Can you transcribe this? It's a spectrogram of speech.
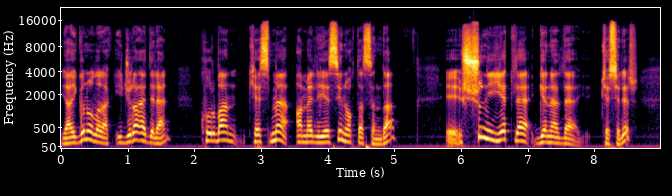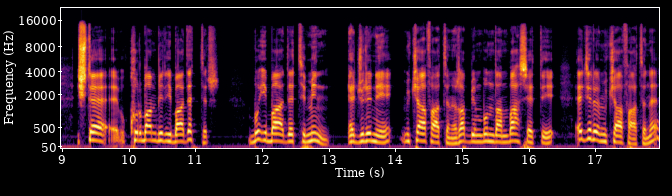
yaygın olarak icra edilen kurban kesme ameliyesi noktasında e, şu niyetle genelde kesilir. İşte e, kurban bir ibadettir. Bu ibadetimin ecrini, mükafatını, Rabbim bundan bahsettiği ecir ve mükafatını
